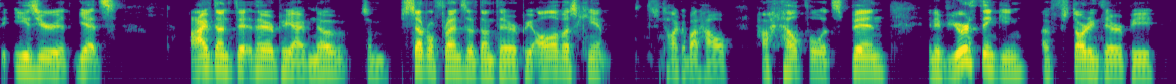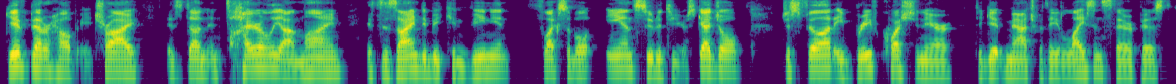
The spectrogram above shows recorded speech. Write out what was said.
the easier it gets I've done th- therapy. I've know some several friends that have done therapy. All of us can't talk about how how helpful it's been. And if you're thinking of starting therapy, give BetterHelp a try. It's done entirely online. It's designed to be convenient, flexible, and suited to your schedule. Just fill out a brief questionnaire to get matched with a licensed therapist,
